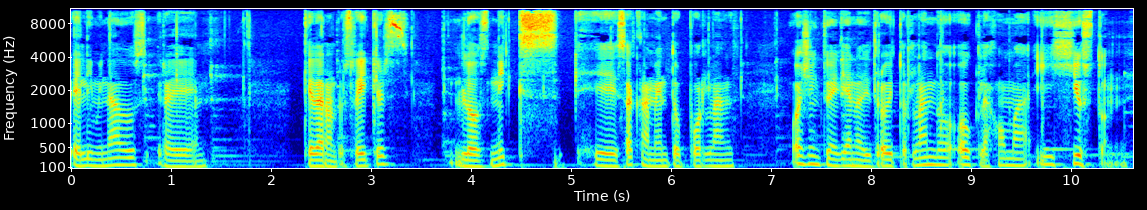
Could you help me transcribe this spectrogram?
Eliminados eh, quedaron los Lakers, los Knicks, eh, Sacramento, Portland, Washington, Indiana, Detroit, Orlando, Oklahoma y Houston.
